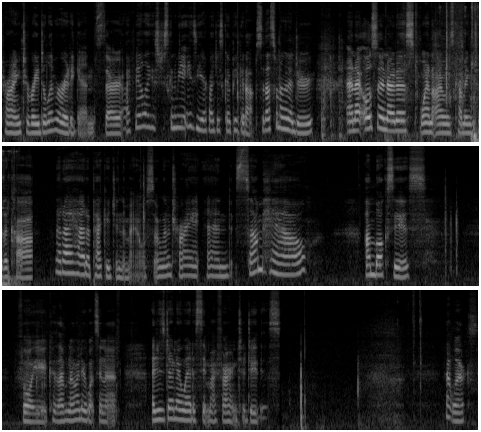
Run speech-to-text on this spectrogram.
trying to re-deliver it again. So I feel like it's just gonna be easier if I just go pick it up. So that's what I'm gonna do. And I also noticed when I was coming to the car that I had a package in the mail. So I'm gonna try and somehow unbox this for you because I have no idea what's in it. I just don't know where to sit my phone to do this. That works.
